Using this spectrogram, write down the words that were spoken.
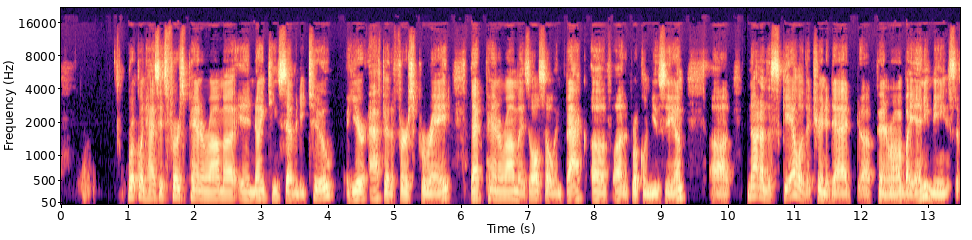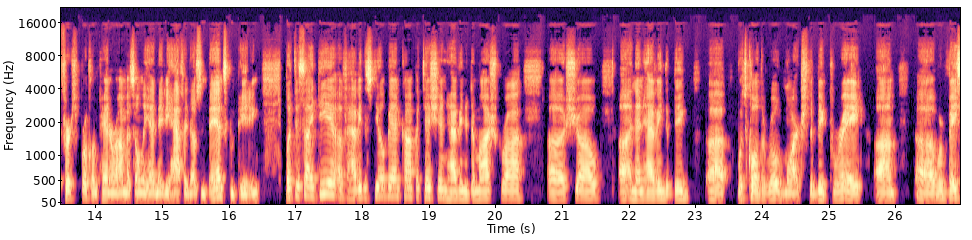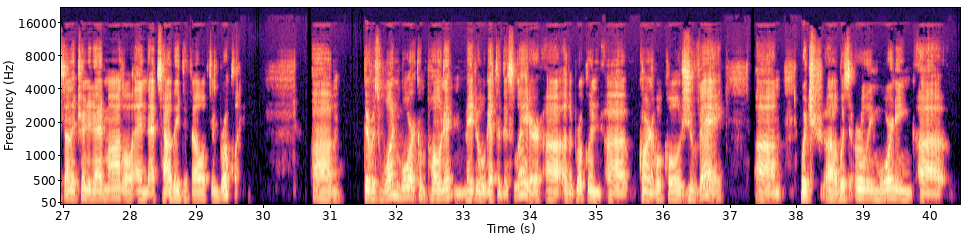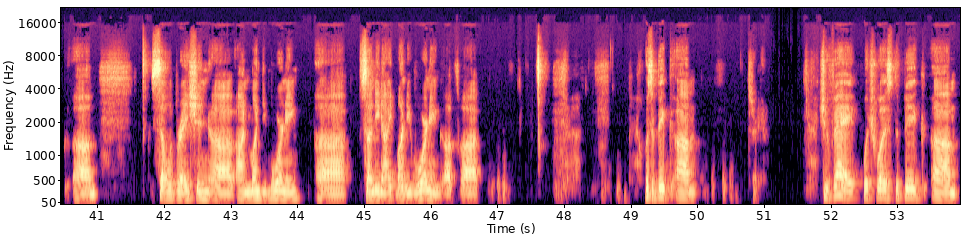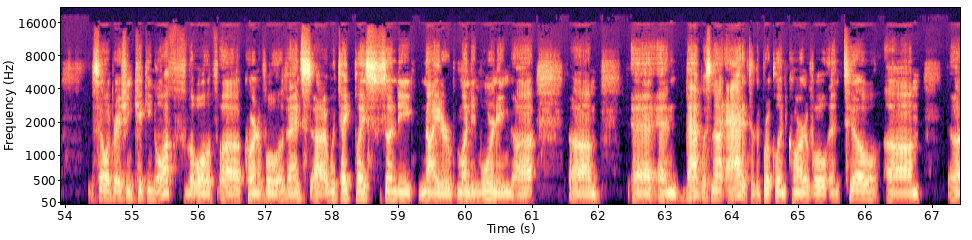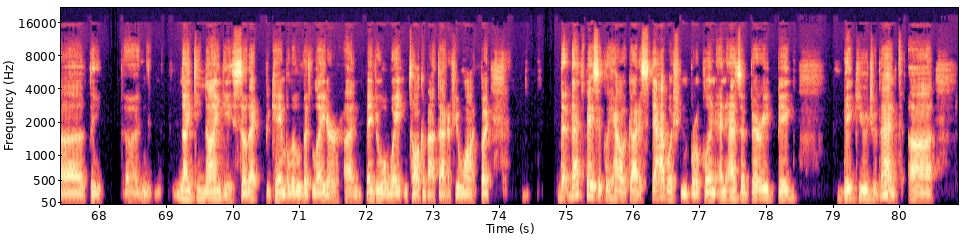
Brooklyn has its first panorama in 1972, a year after the first parade. That panorama is also in back of uh, the Brooklyn Museum. Uh, not on the scale of the Trinidad uh, panorama by any means. The first Brooklyn panoramas only had maybe half a dozen bands competing. But this idea of having the steel band competition, having a Dimanche Gras uh, show, uh, and then having the big, uh, what's called the Road March, the big parade, um, were based on the Trinidad model, and that's how they developed in Brooklyn. Um, there was one more component, and maybe we'll get to this later, uh, of the Brooklyn uh, Carnival called J'ouvert, um, which uh, was early morning uh, um, celebration uh, on Monday morning, uh, Sunday night, Monday morning of was a big um, sorry, which was the big um, celebration kicking off the, all of uh, carnival events uh, would take place Sunday night or Monday morning. Uh, um, and that was not added to the Brooklyn Carnival until um, uh, the 1990s. Uh, so that became a little bit later. And maybe we'll wait and talk about that if you want. But th- that's basically how it got established in Brooklyn and as a very big, big, huge event.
